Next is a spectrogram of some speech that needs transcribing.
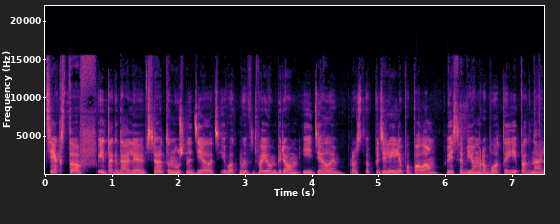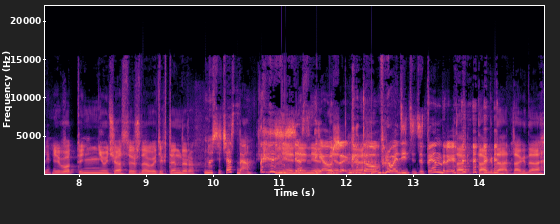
текстов и так далее. Все это нужно делать. И вот мы вдвоем берем и делаем. Просто поделили пополам весь объем работы и погнали. И вот ты не участвуешь, да, в этих тендерах. Но сейчас да. Не, сейчас не, нет, я нет, уже э. готова проводить эти тендеры. Тогда, тогда.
